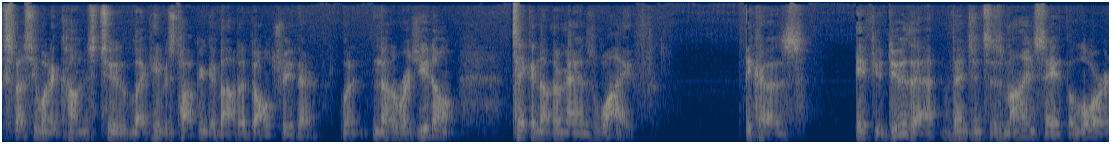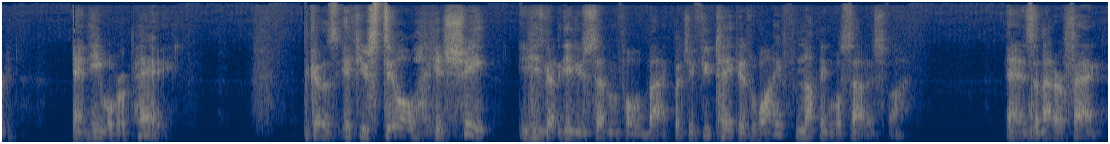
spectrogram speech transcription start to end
especially when it comes to, like he was talking about adultery there. In other words, you don't take another man's wife. Because if you do that, vengeance is mine, saith the Lord, and he will repay. Because if you steal his sheep, he's got to give you sevenfold back. But if you take his wife, nothing will satisfy. And as a matter of fact,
